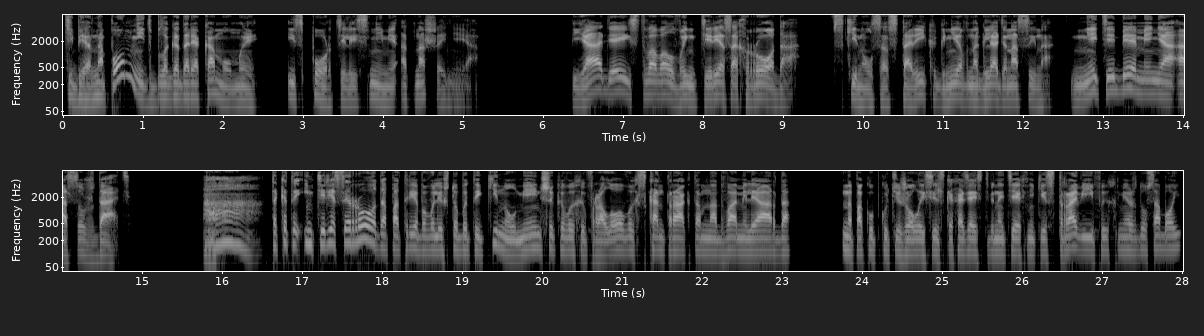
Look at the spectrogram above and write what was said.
Тебе напомнить, благодаря кому мы испортили с ними отношения?» «Я действовал в интересах рода», — вскинулся старик, гневно глядя на сына. «Не тебе меня осуждать». «А, так это интересы рода потребовали, чтобы ты кинул Меньшиковых и Фроловых с контрактом на 2 миллиарда на покупку тяжелой сельскохозяйственной техники, стравив их между собой?»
